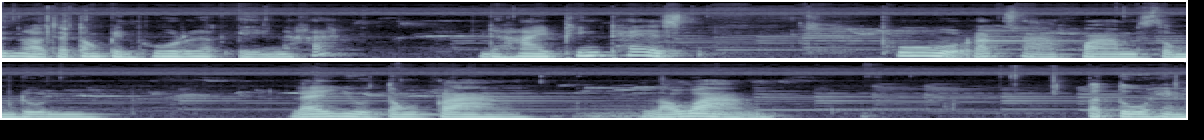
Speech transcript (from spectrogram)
ซึ่งเราจะต้องเป็นผู้เลือกเองนะคะ The High Pink Taste ผู้รักษาความสมดุล และอยู่ตรงกลาง ระหว่าง ประตูแห่ง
